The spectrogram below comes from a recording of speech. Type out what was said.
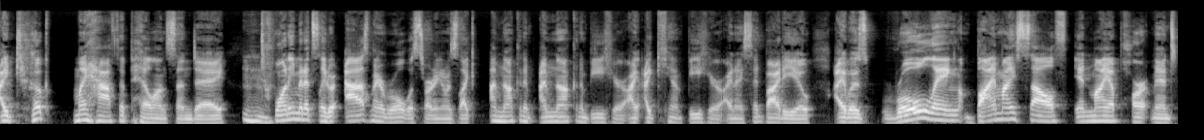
I took my half a pill on Sunday. Mhm. 20 minutes later, as my role was starting, I was like, I'm not gonna, I'm not gonna be here. I, I can't be here. And I said bye to you. I was rolling by myself in my apartment,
